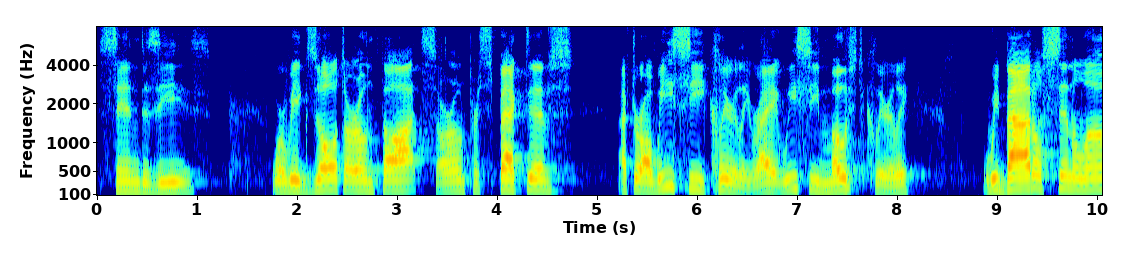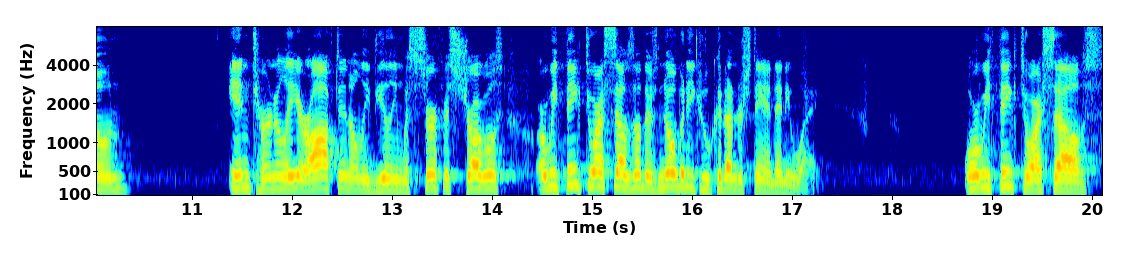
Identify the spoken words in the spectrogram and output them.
sin disease? Where we exalt our own thoughts, our own perspectives. After all, we see clearly, right? We see most clearly. We battle sin alone internally or often only dealing with surface struggles or we think to ourselves, oh, there's nobody who could understand anyway. Or we think to ourselves,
